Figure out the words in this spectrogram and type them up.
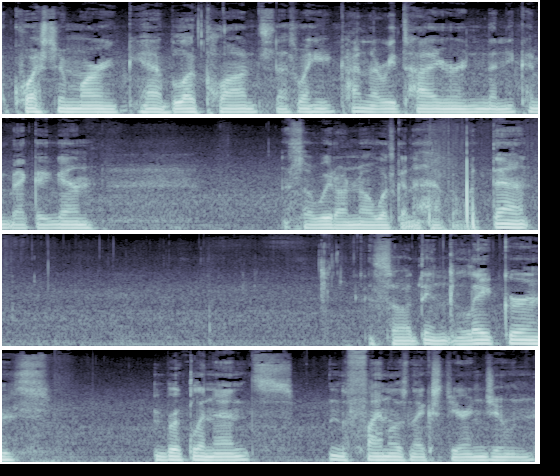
a question mark. He had blood clots. That's why he kind of retired and then he came back again. So we don't know what's going to happen with that. So I think Lakers, Brooklyn Nets in the finals next year in June.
